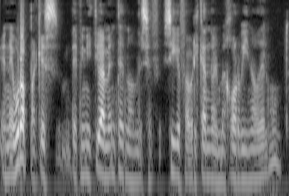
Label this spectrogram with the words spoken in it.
Europa, que es definitivamente donde se sigue fabricando el mejor vino del mundo?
